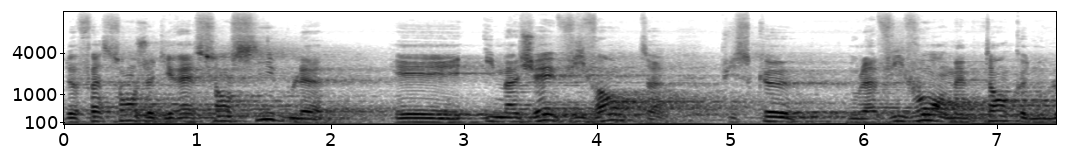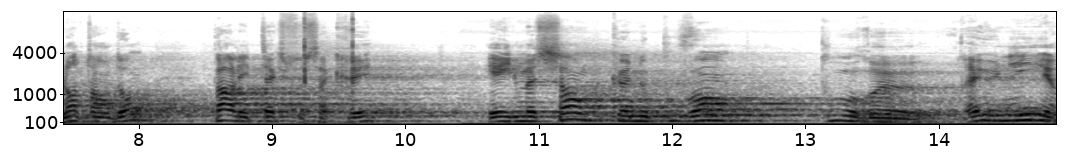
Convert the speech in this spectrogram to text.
de façon, je dirais, sensible et imagée, vivante, puisque nous la vivons en même temps que nous l'entendons par les textes sacrés. Et il me semble que nous pouvons, pour euh, réunir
